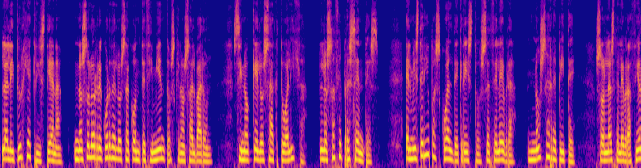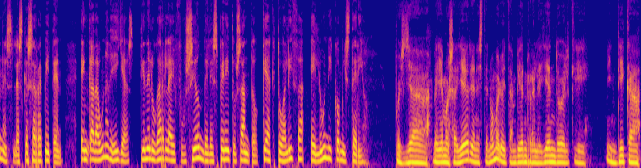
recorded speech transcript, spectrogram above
La liturgia cristiana no solo recuerda los acontecimientos que nos salvaron, sino que los actualiza, los hace presentes. El misterio pascual de Cristo se celebra, no se repite. Son las celebraciones las que se repiten. En cada una de ellas tiene lugar la efusión del Espíritu Santo que actualiza el único misterio. Pues ya veíamos ayer en este número y también releyendo el que indica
